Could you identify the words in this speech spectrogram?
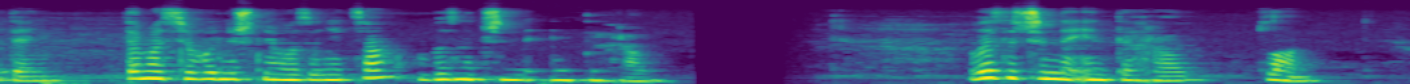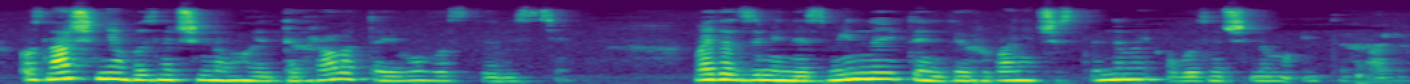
день! Тема сьогоднішнього заняття визначений інтеграл. Визначений інтеграл план. Означення визначеного інтеграла та його властивості. Метод заміни змінної та інтегрування частинами у визначеному інтегралі.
